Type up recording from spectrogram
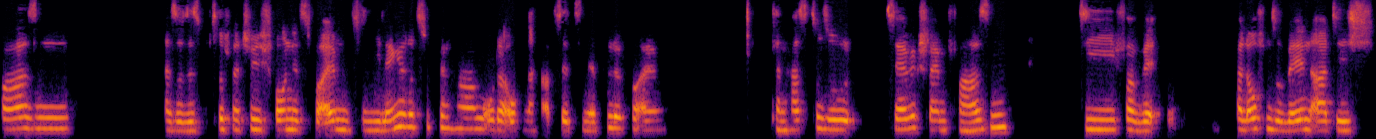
Phasen, also das betrifft natürlich Frauen jetzt vor allem, die längere Zyklen haben oder auch nach Absetzen der Pille vor allem. Dann hast du so Zervixschleimphasen, die verlaufen so wellenartig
